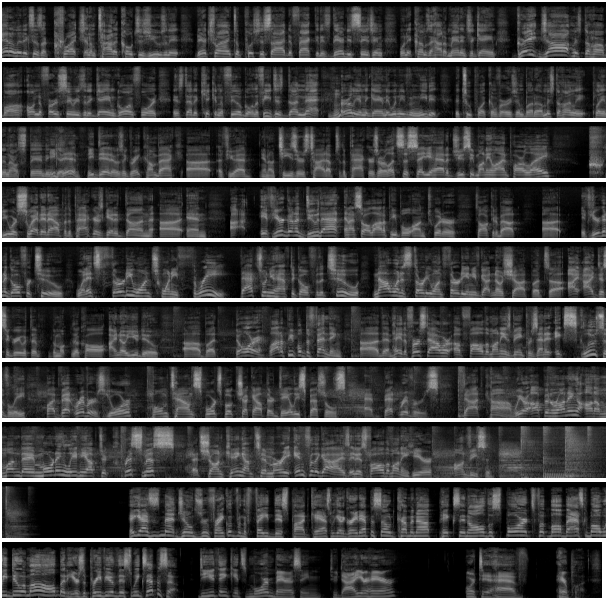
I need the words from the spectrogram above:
Analytics is a crutch, and I'm tired of coaches using it. They're trying to push aside the fact that it's their decision when it comes to how to manage a game. Great job, Mr. Harbaugh, on the first series of the game, going for it instead of kicking the field goal. If he just done that early in the game, they wouldn't even needed the two point conversion. But uh, Mr. Huntley played an outstanding He game. He did. He did. It was a great comeback. Uh, if you had, you know, teasers tied up to the Packers, or let's just say you had a juicy money line parlay, you were sweating it out. But the Packers get it done. Uh, and uh, if you're going to do that, and I saw a lot of people on Twitter talking about uh, if you're going to go for two, when it's 31 23, that's when you have to go for the two, not when it's 31 30 and you've got no shot. But uh, I, I disagree with the, the, the call. I know you do. Uh, but don't worry, a lot of people defending uh, them. Hey, the first hour of Follow the Money is being presented exclusively by Bet Rivers, your hometown sportsbook. Check out their daily specials at betrivers.com. We are up and running on a Monday morning leading up to Christmas. That's Sean King. I'm Tim Murray. In for the guys, it is Follow the Money here on VSiN. Hey guys, this is Matt Jones, Drew Franklin from the Fade This podcast. We got a great episode coming up. Picks in all the sports, football, basketball, we do them all. But here's a preview of this week's episode. Do you think it's more embarrassing to dye your hair or to have hair plugs?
